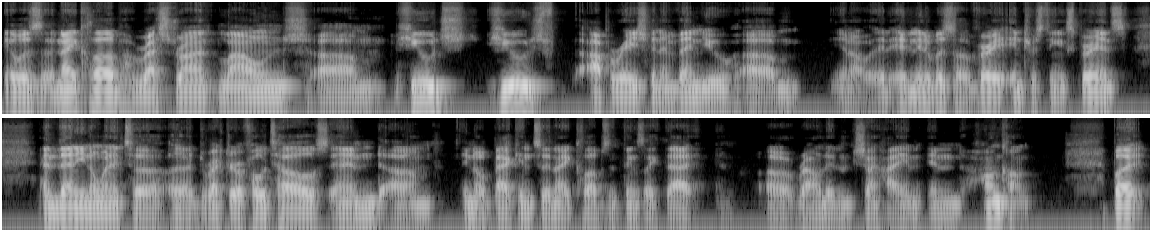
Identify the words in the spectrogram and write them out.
it was a nightclub, restaurant, lounge, um, huge huge operation and venue. Um, you know, it, and it was a very interesting experience. And then you know went into a director of hotels and um, you know back into nightclubs and things like that uh, around in Shanghai and in Hong Kong. But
